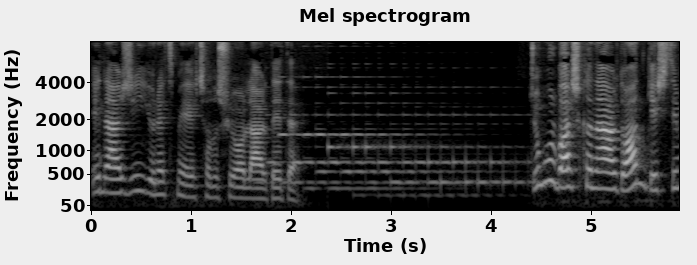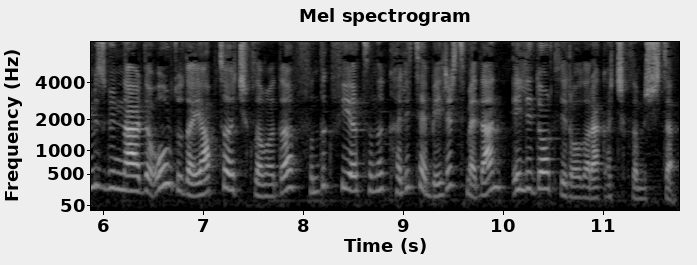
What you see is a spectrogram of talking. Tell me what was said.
enerjiyi yönetmeye çalışıyorlar dedi. Cumhurbaşkanı Erdoğan geçtiğimiz günlerde Ordu'da yaptığı açıklamada fındık fiyatını kalite belirtmeden 54 lira olarak açıklamıştı.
